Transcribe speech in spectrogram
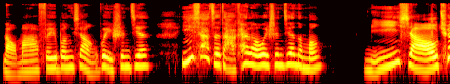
老妈飞奔向卫生间，一下子打开了卫生间的门。米小圈，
